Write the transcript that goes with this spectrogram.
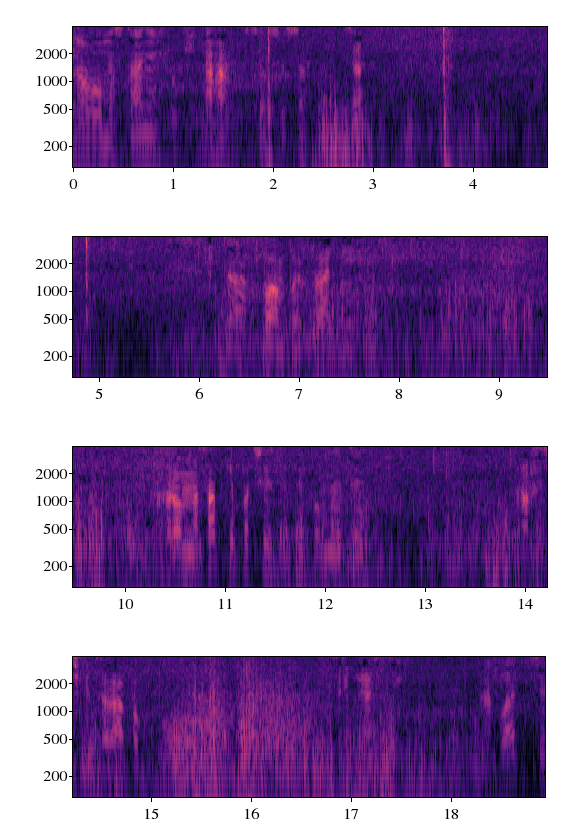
В новому стані. Ага, все, все, все. Все. Так, бампер задній. Хром насадки почистити, помити. Трошечки царапок по сріблястій накладці.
